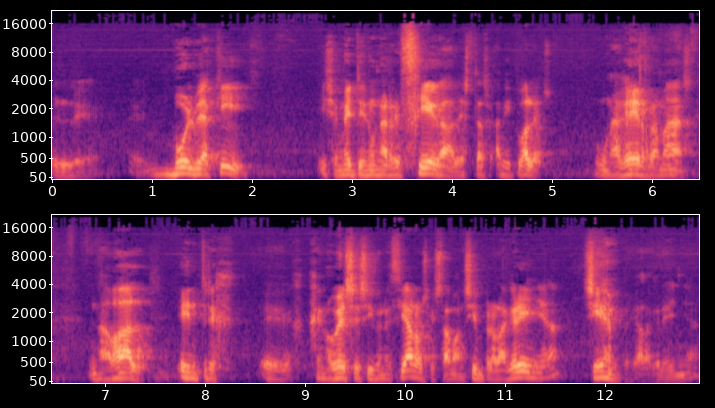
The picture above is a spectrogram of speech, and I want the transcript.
le, vuelve aquí y se mete en una refriega de estas habituales, una guerra más naval entre eh, genoveses y venecianos que estaban siempre a la greña, siempre a la greña,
